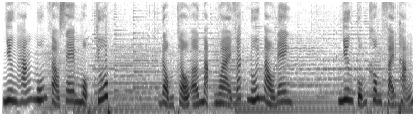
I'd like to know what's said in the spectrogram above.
nhưng hắn muốn vào xem một chút. Động khẩu ở mặt ngoài vách núi màu đen. Nhưng cũng không phải thẳng.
